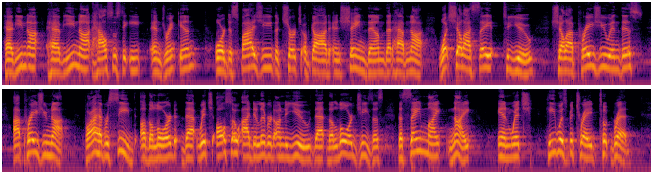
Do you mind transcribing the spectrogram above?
Have ye not have ye not houses to eat and drink in? Or despise ye the church of God and shame them that have not? What shall I say to you? Shall I praise you in this? I praise you not. For I have received of the Lord that which also I delivered unto you, that the Lord Jesus, the same night in which he was betrayed, took bread.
